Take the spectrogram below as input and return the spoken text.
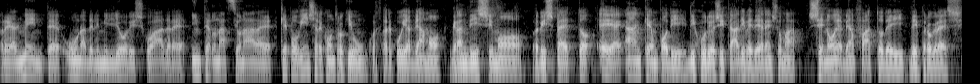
realmente una delle migliori squadre internazionali che può vincere contro chiunque, per cui abbiamo grandissimo rispetto e anche un po' di, di curiosità di vedere insomma, se noi abbiamo fatto dei, dei progressi.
